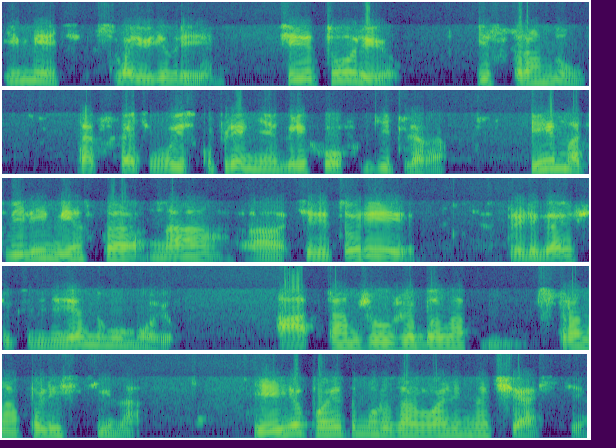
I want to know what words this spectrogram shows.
иметь свою еврею территорию и страну, так сказать, во искупление грехов Гитлера, им отвели место на а, территории, прилегающей к Средиземному морю. А там же уже была страна Палестина. И ее поэтому разорвали на части.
